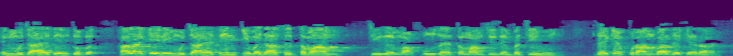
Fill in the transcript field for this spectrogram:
ان مجاہدین کو حالانکہ انہیں مجاہدین کی وجہ سے تمام چیزیں محفوظ ہیں، تمام چیزیں بچی ہوئی ہیں۔ دیکھیں قرآن واضح کہہ رہا ہے۔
